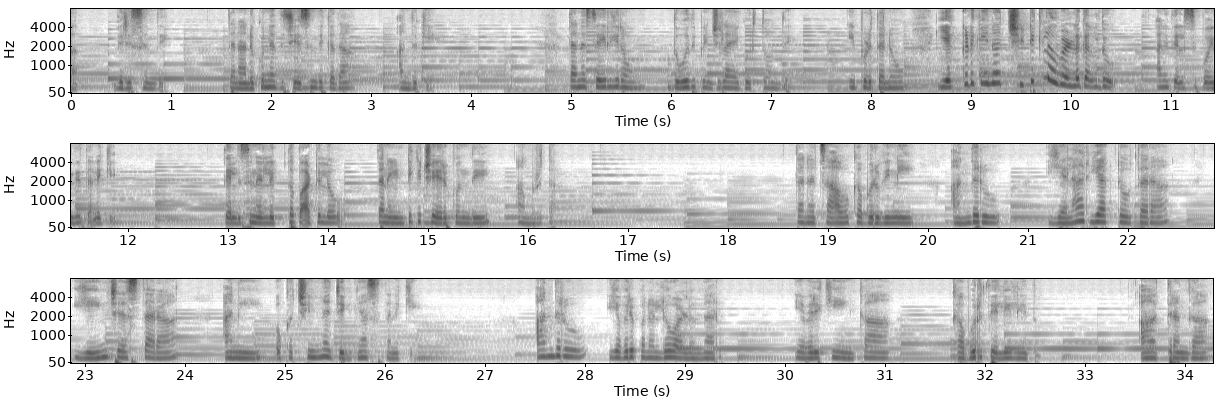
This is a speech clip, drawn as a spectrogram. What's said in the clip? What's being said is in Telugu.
విరిసింది. తను అనుకున్నది చేసింది కదా? అందుకే. తన శరీరం దోది పింజలా ఎగురుతోంది. ఇప్పుడు తను ఎక్కడికైనా చిటికిలో వెళ్ళగలదు అని తెలిసిపోయింది తనకి. తెలిసిన లిప్తపాటులో తన ఇంటికి చేరుకుంది అమృత. తన చావు కబురు విని అందరూ ఎలా రియాక్ట్ అవుతారా? ఏం చేస్తారా? అని ఒక చిన్న జిజ్ఞాస తనకి. అందరూ ఎవరి పనుల్లో వాళ్ళు ఉన్నారు ఎవరికి ఇంకా కబురు తెలియలేదు. ఆత్రంగా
